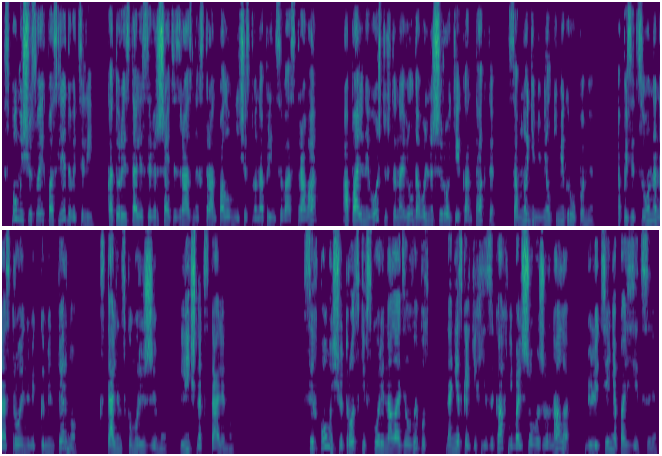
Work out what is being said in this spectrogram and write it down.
С помощью своих последователей, которые стали совершать из разных стран паломничество на Принцевы острова, опальный вождь установил довольно широкие контакты со многими мелкими группами, оппозиционно настроенными к Коминтерну, к сталинскому режиму, лично к Сталину. С их помощью Троцкий вскоре наладил выпуск на нескольких языках небольшого журнала «Бюллетень оппозиции».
